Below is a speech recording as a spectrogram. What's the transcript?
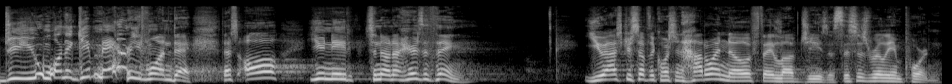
Do you want to get married one day? That's all you need to know. Now, here's the thing you ask yourself the question how do I know if they love Jesus? This is really important.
